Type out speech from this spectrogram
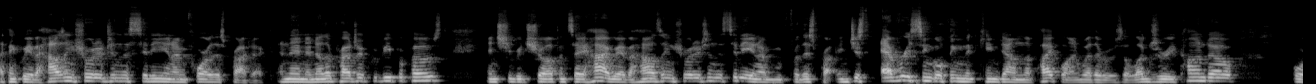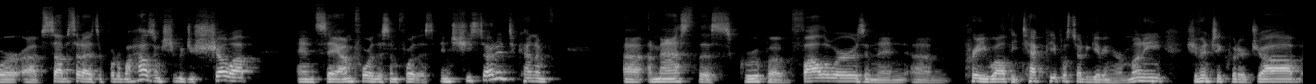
I think we have a housing shortage in the city and I'm for this project. And then another project would be proposed and she would show up and say, Hi, we have a housing shortage in the city and I'm for this project. And just every single thing that came down the pipeline, whether it was a luxury condo or subsidized affordable housing, she would just show up and say, I'm for this, I'm for this. And she started to kind of uh, amass this group of followers, and then um, pretty wealthy tech people started giving her money. She eventually quit her job,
